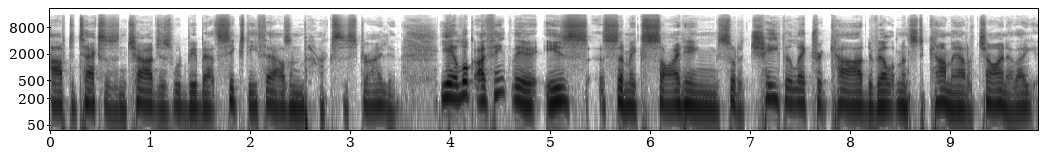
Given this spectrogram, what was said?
After taxes and charges, would be about sixty thousand bucks Australian. Yeah, look, I think there is some exciting sort of cheap electric car developments to come out of China. They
